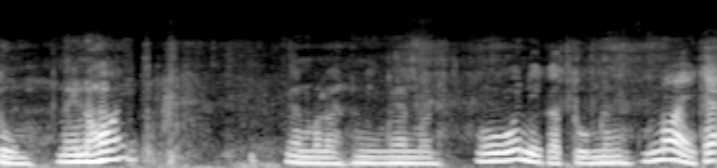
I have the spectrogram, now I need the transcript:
ตุ่มน้อยๆแม่นบ่ล่ะนี่แม่นบ่ล่ะโอ้ยนี่ก็ตุ่มหนึ่งน้อยแค่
